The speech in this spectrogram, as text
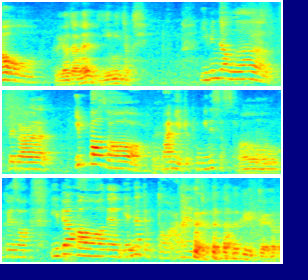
어. 그리고 여자는 이민정 씨. 이민정은 내가 이뻐서 네. 많이 이렇게 보긴 했었어. 어. 음, 그래서 이병헌은 옛날 때부터 아는 쪽이고. 그러니까요.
